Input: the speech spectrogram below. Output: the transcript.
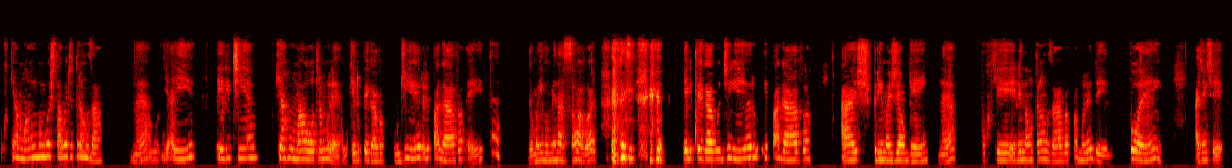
porque a mãe não gostava de transar, né? E aí ele tinha que arrumar outra mulher. O que ele pegava com dinheiro, ele pagava. Eita, deu uma iluminação agora. ele pegava o dinheiro e pagava as primas de alguém, né? Porque ele não transava com a mulher dele. Porém, a gente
